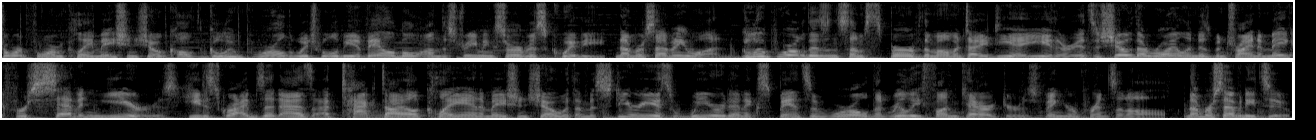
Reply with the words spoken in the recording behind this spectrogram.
short form claymation show called Gloop World, which will be available on the streaming service Quibi. Number 71. Gloop World isn't some spur of the moment idea either. It's a show that Roiland has been trying to make for seven years. He describes it as a tactile clay animation show with a mysterious, weird, and expansive world and really fun characters, fingerprints and all. Number 72.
